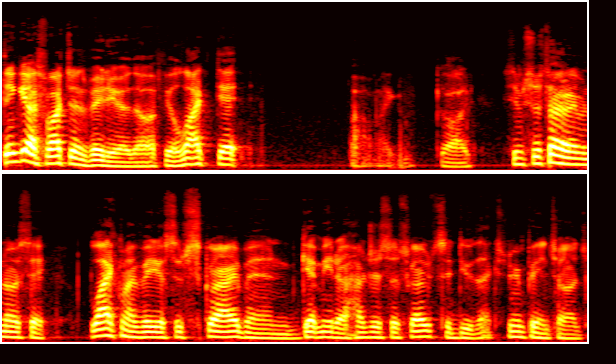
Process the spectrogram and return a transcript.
Thank you guys for watching this video though. If you liked it, oh my god, seems so tired. I don't even know what to say like my video, subscribe, and get me to 100 subscribers to do the extreme pain challenge.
